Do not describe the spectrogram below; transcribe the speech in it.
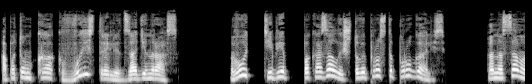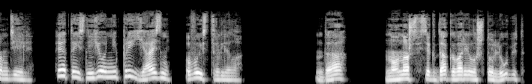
а потом как выстрелит за один раз. Вот тебе показалось, что вы просто поругались. А на самом деле это из нее неприязнь выстрелила. Да, но она ж всегда говорила, что любит.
